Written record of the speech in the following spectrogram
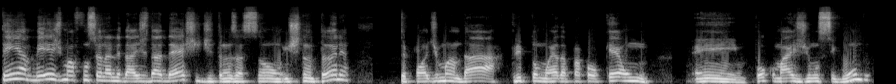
tem a mesma funcionalidade da Dash de transação instantânea. Você pode mandar criptomoeda para qualquer um em pouco mais de um segundo.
